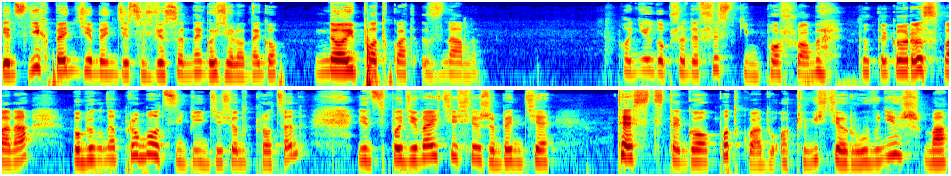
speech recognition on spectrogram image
więc niech będzie, będzie coś wiosennego, zielonego. No i podkład znam. Po niego przede wszystkim poszłam do tego Rossmana, bo był na promocji 50%, więc spodziewajcie się, że będzie test tego podkładu. Oczywiście również ma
